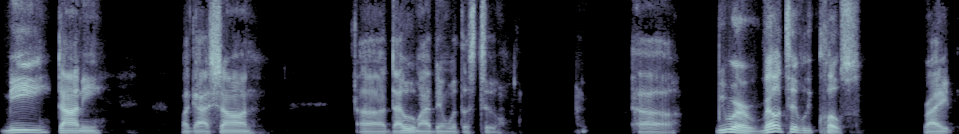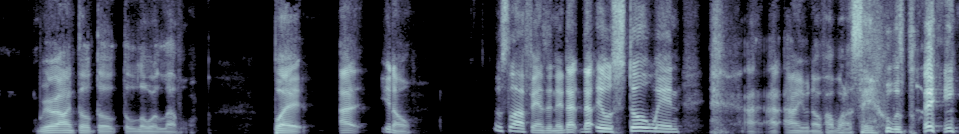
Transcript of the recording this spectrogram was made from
me, Donnie, my guy Sean, uh, Daoud might have been with us too. Uh, we were relatively close, right? We were on the, the the lower level, but I, you know, there was a lot of fans in there. That, that it was still when I, I don't even know if I want to say who was playing.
